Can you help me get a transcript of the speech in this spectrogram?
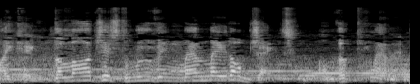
The largest moving man-made object on the planet.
